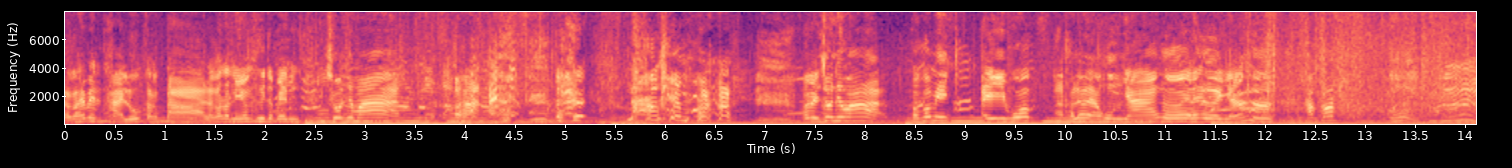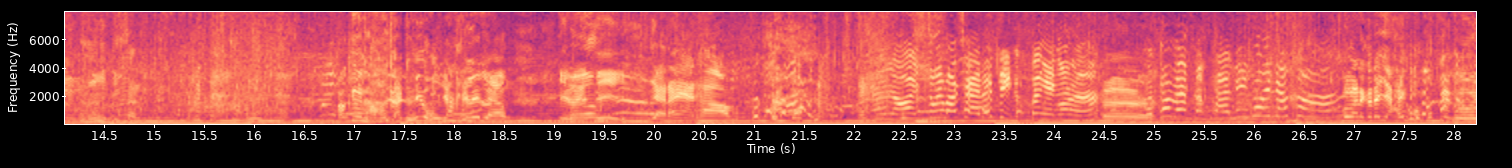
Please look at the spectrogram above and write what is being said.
แล้วก็ให้ไปถ่ายรูปต่างๆ แล้วก็ตอนนี้ก็คือจะเป็นช่วงที่ว่าน้ำเค็มมากมันเป็นช่วงที่ว่าเขาก็มีไอ้พวกอะเขาเรียกอะไรห่วงยางเอยอะไรเอยอย่างเงี้ยก็คือเขาก็อืมอืมอืมอีสันก็คือนอกจากจะมีห่วงยางให้เล่นแล้วเห็นไหมนี่อยากได้แอร์ไทม์น้อยจุ้ยมาแชร์ได้สิกับตั้งเองแล้วนะเออแล้วก็แบ่ ก็ได้อย่าให้หัวกูเปียกเลย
